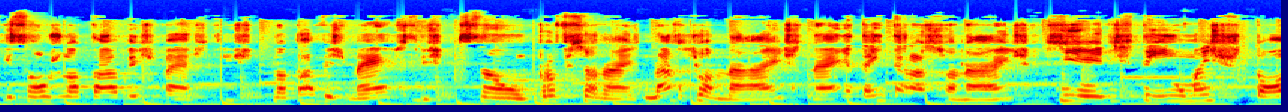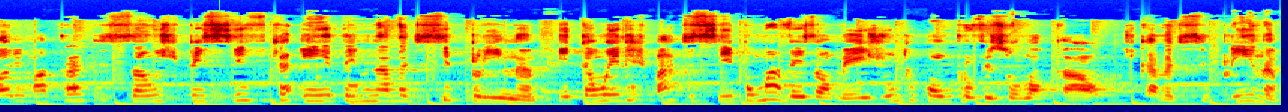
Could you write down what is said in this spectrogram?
que são os notáveis mestres. Notáveis mestres são profissionais nacionais, né, e até internacionais, que eles têm uma história, uma tradição específica em determinada disciplina. Então eles participam uma vez ao mês, junto com o professor local de cada disciplina,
